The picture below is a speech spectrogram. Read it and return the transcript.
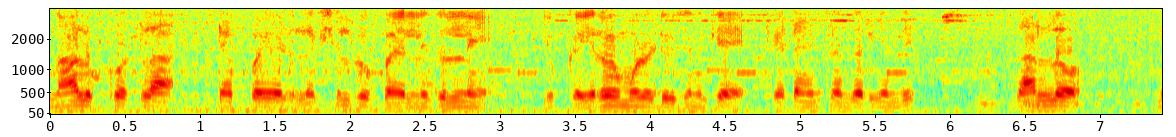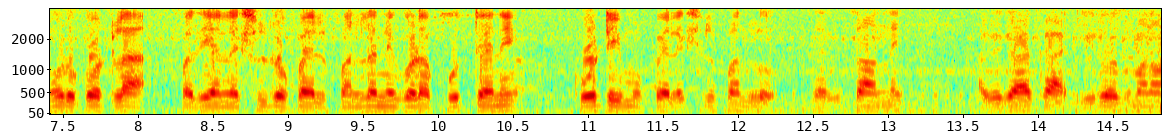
నాలుగు కోట్ల డెబ్బై ఏడు లక్షల రూపాయల నిధుల్ని యొక్క ఇరవై మూడో డివిజన్కే కేటాయించడం జరిగింది. దానిలో మూడు కోట్ల పదిహేను లక్షల రూపాయల పనులన్నీ కూడా పూర్తయినాయి. కోటి ముప్పై లక్షల పనులు జరుగుతూ ఉన్నాయి. అవిగాక ఈరోజు మనం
